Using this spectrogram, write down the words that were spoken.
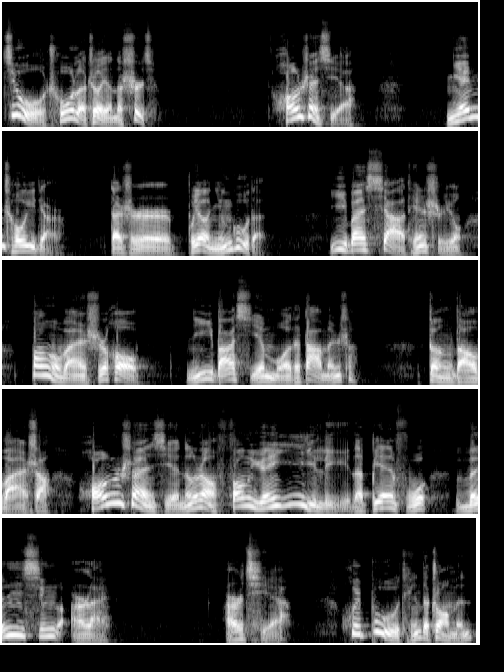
就出了这样的事情。黄鳝血啊，粘稠一点但是不要凝固的。一般夏天使用，傍晚时候你把血抹在大门上，等到晚上，黄鳝血能让方圆一里的蝙蝠闻腥而来，而且会不停的撞门。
